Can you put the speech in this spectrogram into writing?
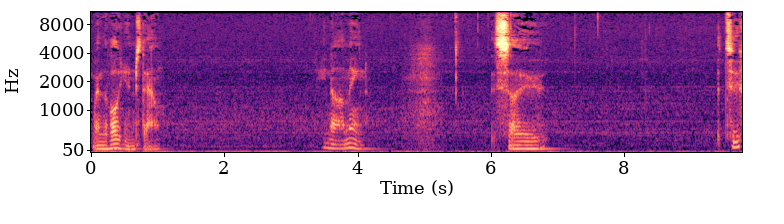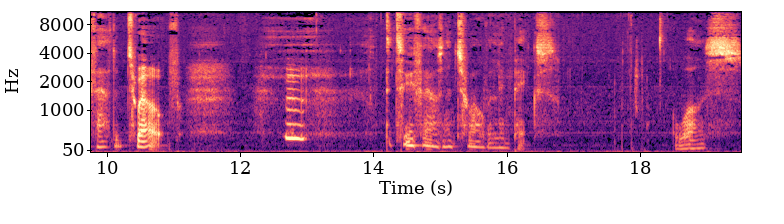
when the volume's down. You know what I mean? So, 2012. The 2012 Olympics was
